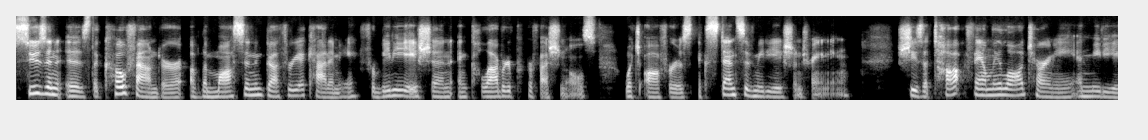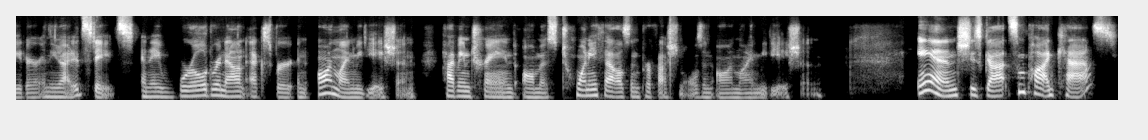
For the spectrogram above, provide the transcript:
Susan is the co founder of the Mosten Guthrie Academy for Mediation and Collaborative Professionals, which offers extensive mediation training. She's a top family law attorney and mediator in the United States and a world renowned expert in online mediation, having trained almost 20,000 professionals in online mediation. And she's got some podcasts.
